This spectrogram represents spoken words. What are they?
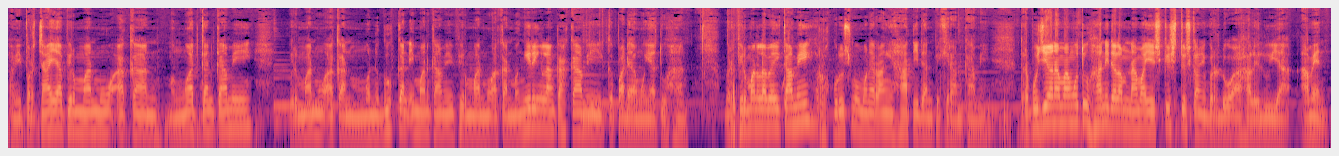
kami percaya firman-Mu akan menguatkan kami, firman-Mu akan meneguhkan iman kami, firman-Mu akan mengiring langkah kami kepadamu ya Tuhan. Berfirmanlah bagi kami, roh kudusmu menerangi hati dan pikiran kami. Terpujilah namamu Tuhan, di dalam nama Yesus Kristus kami berdoa, haleluya, amin.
